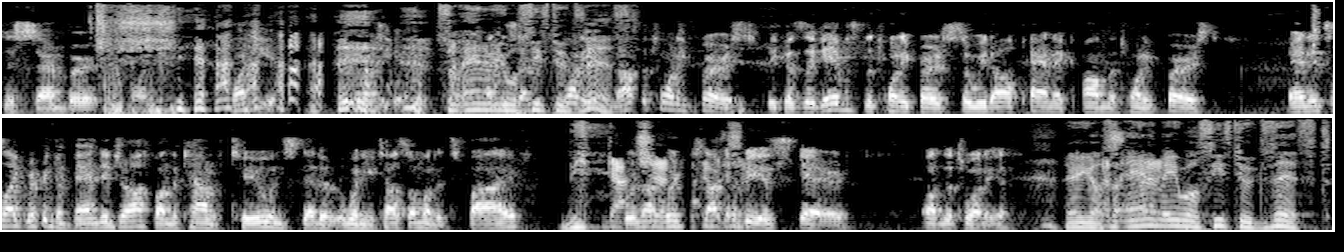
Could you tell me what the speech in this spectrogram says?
December twentieth. Twentieth. So anime will cease to exist. Not the twenty-first, because they gave us the twenty-first, so we'd all panic on the twenty-first. And it's like ripping a bandage off on the count of two instead of when you tell someone it's five. Gotcha. We're not. We're just not going to be as scared on the twentieth. there you go. So That's anime right. will cease to exist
